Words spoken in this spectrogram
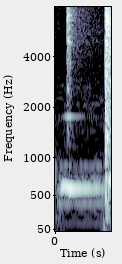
Bye.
